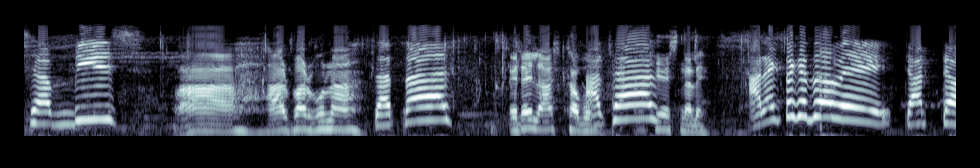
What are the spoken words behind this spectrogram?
ছাব্বিশ আর পারব না। সাতাশ এটাই লাস্ট খাব। আঠাশ শেষ নালে। আরেকটা খেতে হবে। চারটা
